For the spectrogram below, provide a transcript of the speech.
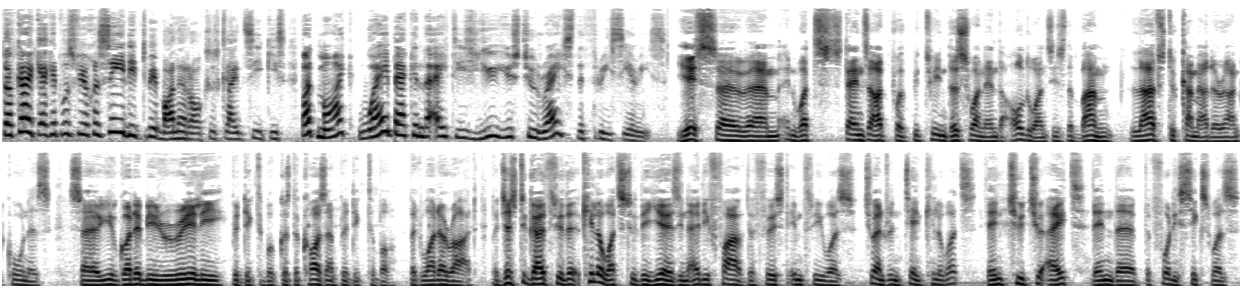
Nou kyk, ek het mos vir jou gesê die twee manne raak soos klein seentjies. But Mike, way back in the 80s you used to race the 3 series. Yes, so um and what stands out for between this one and the old ones is the bum loves to come out around corners. So you've got to be really predictable because the car's unpredictable. But what a ride. But just to go through the kilowatts through the years, in 85, the first M3 was 210 kilowatts, then 228, then the, the 46 was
